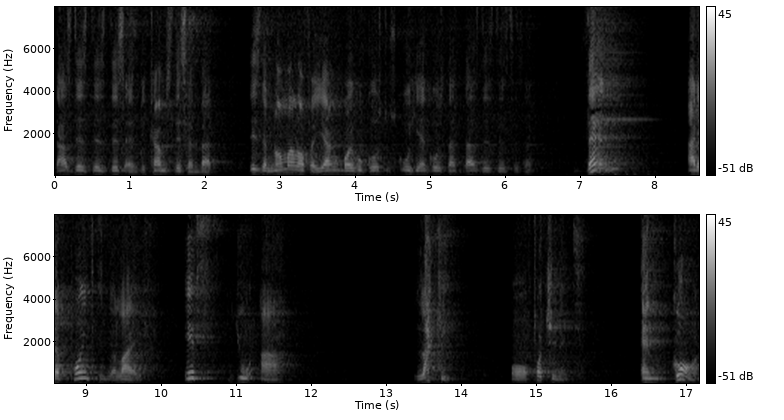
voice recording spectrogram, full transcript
does this, this, this, and becomes this and that. This is the normal of a young boy who goes to school here, goes that, does this, this, this. And then, at a point in your life, if you are lucky or fortunate, and God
